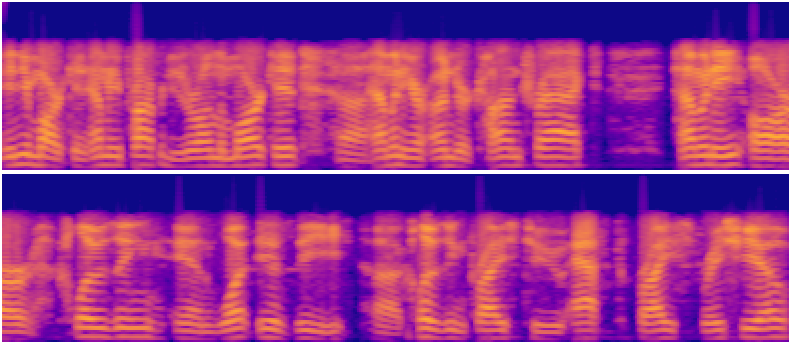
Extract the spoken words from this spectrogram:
in your market. How many properties are on the market? Uh, how many are under contract? How many are closing? And what is the uh, closing price to ask price ratio?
